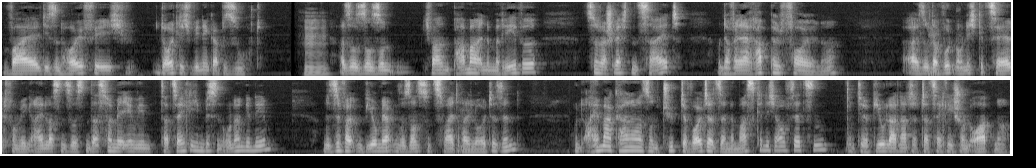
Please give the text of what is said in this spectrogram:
weil die sind häufig deutlich weniger besucht. Mhm. Also so, so, ich war ein paar Mal in einem Rewe zu einer schlechten Zeit und da war der Rappel voll, ne? Also da wurde noch nicht gezählt von wegen Einlassenslisten. Das war mir irgendwie tatsächlich ein bisschen unangenehm. Und jetzt sind wir halt in Biomärkten, wo sonst nur zwei, drei Leute sind. Und einmal kam so ein Typ, der wollte seine Maske nicht aufsetzen. Und der Bioladen hatte tatsächlich schon Ordner.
